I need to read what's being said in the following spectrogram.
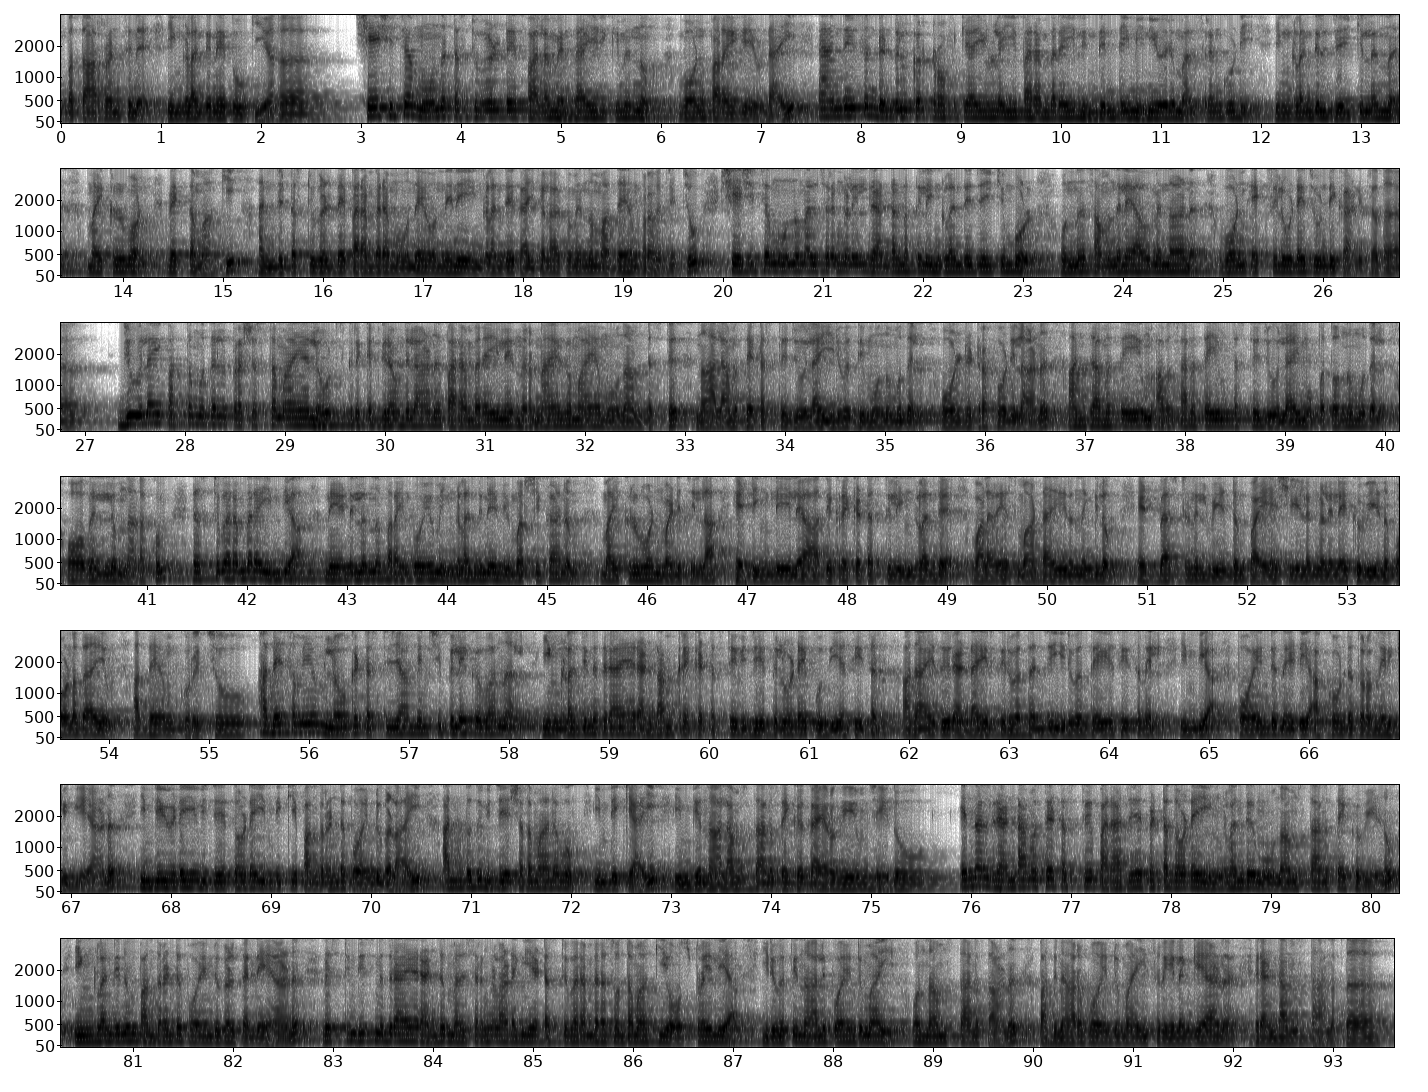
റൺസിന് ഇംഗ്ലണ്ടിനെ തൂക്കിയത്. ശേഷിച്ച മൂന്ന് ടെസ്റ്റുകളുടെ ഫലം എന്തായിരിക്കുമെന്നും വോൺ പറയുകയുണ്ടായി. ആൻഡേഴ്സൺ ടെണ്ടുൽക്കർ ട്രോഫിക്കായുള്ള ഈ പരമ്പരയിൽ ഇന്ത്യൻ ടീം ഇനിയൊരു മത്സരം കൂടി ഇംഗ്ലണ്ടിൽ ജയിക്കില്ലെന്ന് മൈക്കിൾ വോൺ വ്യക്തമാക്കി. അഞ്ച് ടെസ്റ്റുകളുടെ പരമ്പര മൂന്ന് ഒന്നിന് ഇംഗ്ലണ്ട് കൈക്കലാക്കുമെന്നും അദ്ദേഹം പ്രവചിച്ചു. ശേഷിച്ച മൂന്ന് മത്സരങ്ങളിൽ രണ്ടെണ്ണത്തിൽ ഇംഗ്ലണ്ട് ജയിക്കുമ്പോൾ ഒന്ന് സമനിലയാവുമെന്നാണ് വോൺ എക്സിലൂടെ ചൂണ്ടിക്കാണിച്ചത്. ജൂലൈ പത്ത് മുതൽ പ്രശസ്തമായ ലോർഡ്സ് ക്രിക്കറ്റ് ഗ്രൗണ്ടിലാണ് പരമ്പരയിലെ നിർണായകമായ മൂന്നാം ടെസ്റ്റ്. നാലാമത്തെ ടെസ്റ്റ് ജൂലൈ ഇരുപത്തിമൂന്ന് മുതൽ ഓൾഡ് ട്രഫോർഡിലാണ്. അഞ്ചാമത്തെയും അവസാനത്തെയും ടെസ്റ്റ് ജൂലൈ മുപ്പത്തൊന്ന് മുതൽ ഓവലിലും നടക്കും. ടെസ്റ്റ് പരമ്പര ഇന്ത്യ നേടില്ലെന്ന് പറയുമ്പോഴും ഇംഗ്ലണ്ടിനെ വിമർശിക്കാനും മൈക്കിൾ വോൺ മടിച്ചില്ല. ഹെഡിംഗ്ലിയിലെ ആദ്യ ക്രിക്കറ്റ് ടെസ്റ്റിൽ ഇംഗ്ലണ്ട് വളരെ സ്മാർട്ടായിരുന്നെങ്കിലും എഡ്ബാസ്റ്റണിൽ വീണ്ടും പഴയ ശീലങ്ങളിലേക്ക് വീണു പോണതായും അദ്ദേഹം കുറിച്ചു. അതേസമയം ലോക ടെസ്റ്റ് ചാമ്പ്യൻഷിപ്പിലേക്ക് വന്നാൽ ഇംഗ്ലണ്ടിനെതിരായ രണ്ടാം ക്രിക്കറ്റ് ടെസ്റ്റ് വിജയത്തിലൂടെ പുതിയ സീസൺ അതായത് രണ്ടായിരത്തി ഇരുപത്തഞ്ച് ഇരുപത്തേഴ് സീസണിൽ ഇന്ത്യ പോയിന്റ് നേടി അക്കൗണ്ട് തുറന്നിരിക്കുകയാണ്. ഇന്ത്യയുടെ ഈ വിജയത്തോടെ ഇന്ത്യയ്ക്ക് പന്ത്രണ്ട് പോയിന്റുകളായി അൻപത് വിജയ ശതമാനവും ഇന്ത്യക്കായി ഇന്ത്യ നാലാം സ്ഥാനത്തേക്ക് കയറുകയും ചെയ്തു. എന്നാൽ രണ്ടാമത്തെ ടെസ്റ്റ് പരാജയപ്പെട്ടതോടെ ഇംഗ്ലണ്ട് മൂന്നാം സ്ഥാനത്തേക്ക് വീണു. ഇംഗ്ലണ്ടിനും പന്ത്രണ്ട് പോയിന്റുകൾ തന്നെയാണ്. വെസ്റ്റ് ഇൻഡീസിനെതിരായ രണ്ട് മത്സരങ്ങളടങ്ങിയ ടെസ്റ്റ് പരമ്പര സ്വന്തമാക്കി ഓസ്ട്രേലിയ ഇരുപത്തിനാല് പോയിന്റുമായി ഒന്നാം സ്ഥാനത്താണ്. പതിനാറ് പോയിന്റുമായി ശ്രീലങ്കയാണ് രണ്ടാം സ്ഥാനത്ത്.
